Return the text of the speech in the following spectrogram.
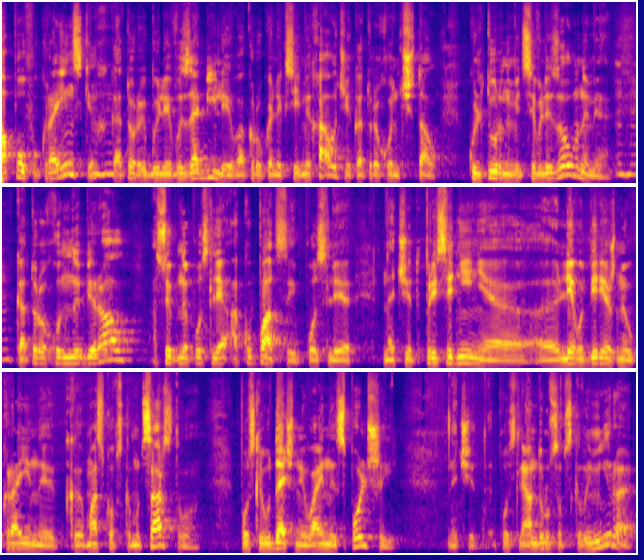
попов украинских, которые были в изобилии вокруг Алексея Михайловича, которых он считал культурными, цивилизованными, которых он набирал, особенно после оккупации, после значит, присоединения э, левобережной Украины к Московскому царству, после удачной войны с Польшей, значит, после Андрусовского мира,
